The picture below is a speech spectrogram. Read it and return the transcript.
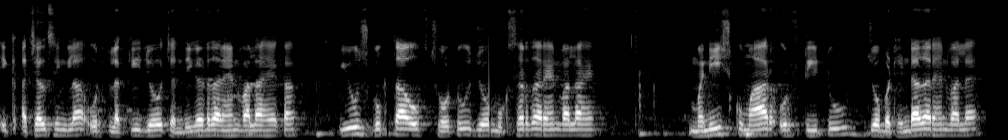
ਇੱਕ ਅਚਲ ਸਿੰਗਲਾ ਉਰਫ ਲੱਕੀ, ਜੋ ਚੰਡੀਗੜ੍ਹ ਦਾ ਰਹਿਣ ਵਾਲਾ ਹੈਗਾ। ਪਿਊਸ਼ ਗੁਪਤਾ ਉਰਫ ਛੋਟੂ, ਜੋ ਮੁਕਸਰ ਦਾ ਰਹਿਣ ਵਾਲਾ ਹੈ। ਮਨੀਸ਼ ਕੁਮਾਰ ਉਰਫ ਟੀਟੂ, ਜੋ ਬਠਿੰਡਾ ਦਾ ਰਹਿਣ ਵਾਲਾ ਹੈ।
